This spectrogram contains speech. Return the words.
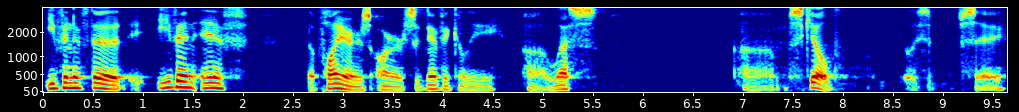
even if the even if the players are significantly uh, less um, skilled, let's say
